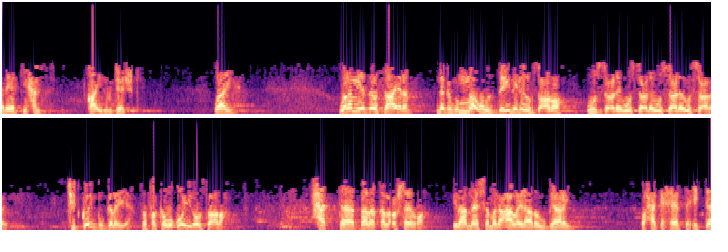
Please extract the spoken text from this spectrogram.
adeerkii xamse qaaiduljeeshki waay walam yazal saa'iran nebigu ma uu daynin inuu socdo wuu socday wuu socday wuu socday wuu socday jidgoyn buu gelaya safarka waqooyiga u socda xataa balaqa alcushayra ilaa meesha magacaa la idhaahdo uu gaadhay oo xagga xeebta xigta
